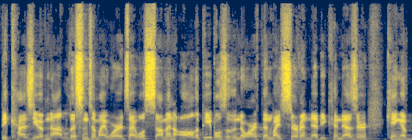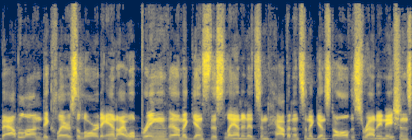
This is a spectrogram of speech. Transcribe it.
Because you have not listened to my words, I will summon all the peoples of the north, and my servant Nebuchadnezzar, king of Babylon, declares the Lord, and I will bring them against this land and its inhabitants and against all the surrounding nations.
